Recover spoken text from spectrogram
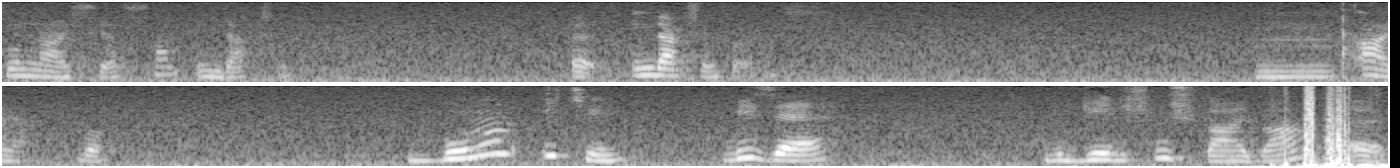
Furnace yazsam induction. Evet, induction furnace. Hmm, aynen bu. Bunun için bize bu gelişmiş galiba. Evet.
